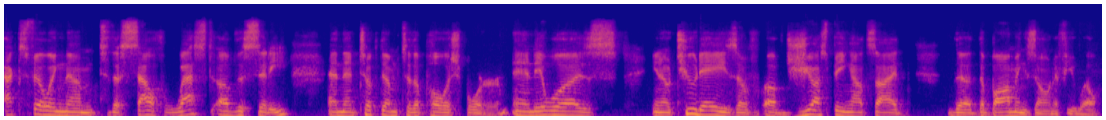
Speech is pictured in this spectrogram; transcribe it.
exfilling them to the southwest of the city and then took them to the polish border and it was you know two days of of just being outside the the bombing zone if you will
